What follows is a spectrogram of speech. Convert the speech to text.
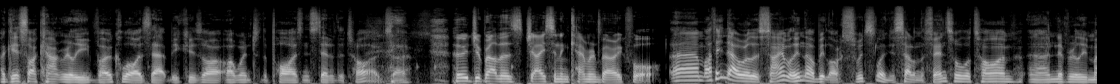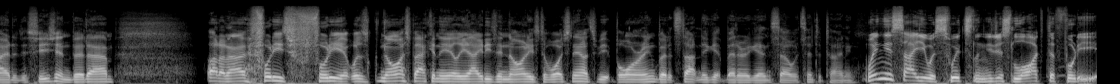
I guess I can't really vocalise that because I, I, went to the Pies instead of the Tigers. So. Who'd your brothers Jason and Cameron barrack for? Um, I think they were the same. I think they were a bit like Switzerland, just sat on the fence all the time, uh, never really made a decision. But um, I don't know. Footy's footy. It was nice back in the early 80s and 90s to watch. Now it's a bit boring, but it's starting to get better again, so it's entertaining. When you say you were Switzerland, you just liked the footy.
